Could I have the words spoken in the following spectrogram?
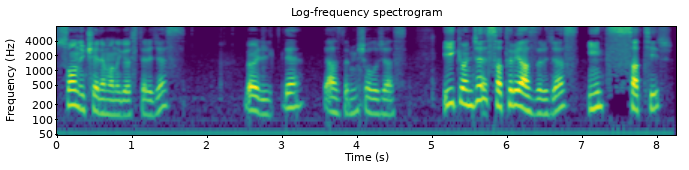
Son 3 elemanı göstereceğiz. Böylelikle yazdırmış olacağız. İlk önce satırı yazdıracağız. int satir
